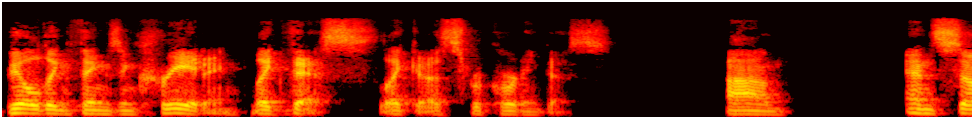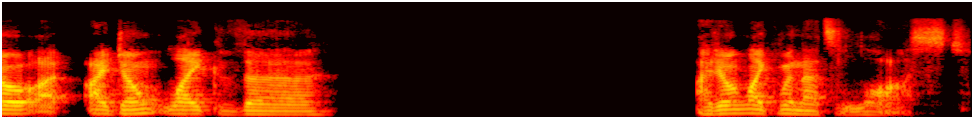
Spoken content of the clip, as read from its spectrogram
building things and creating like this like us recording this. Um and so i, I don't like the i don't like when that's lost.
